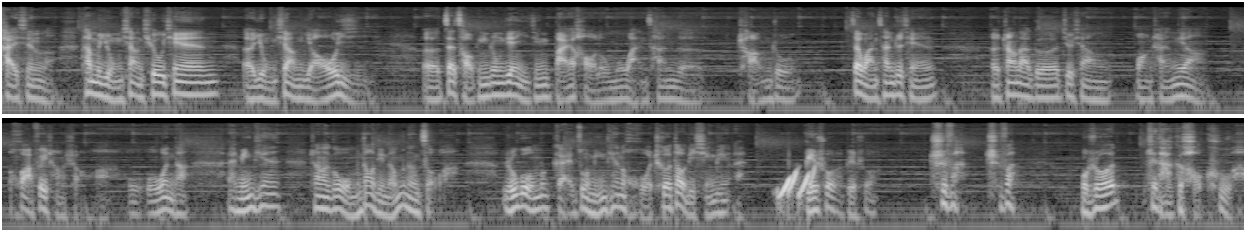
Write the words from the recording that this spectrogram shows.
开心了，他们涌向秋千，呃，涌向摇椅，呃，在草坪中间已经摆好了我们晚餐的长桌。在晚餐之前，呃，张大哥就像往常一样，话非常少啊。我我问他，哎，明天张大哥，我们到底能不能走啊？如果我们改坐明天的火车，到底行不行？哎，别说了，别说了，吃饭吃饭。我说这大哥好酷啊，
